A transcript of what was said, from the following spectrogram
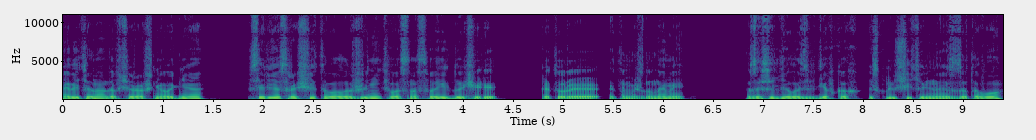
А ведь она до вчерашнего дня всерьез рассчитывала женить вас на своей дочери, которая, это между нами, засиделась в девках исключительно из-за того,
